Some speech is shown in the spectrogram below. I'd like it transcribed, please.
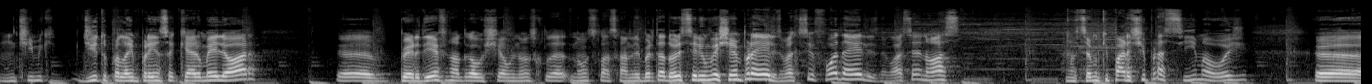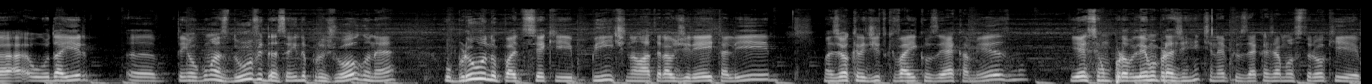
Um time que, dito pela imprensa que era o melhor, uh, perder a final do gauchão e não se, não se classificar na Libertadores seria um vexame para eles. Mas que se foda eles, o negócio é nosso. Nós temos que partir para cima hoje. Uh, o Dair uh, tem algumas dúvidas ainda pro jogo, né? O Bruno pode ser que pinte na lateral direita ali, mas eu acredito que vai ir com o Zeca mesmo. E esse é um problema pra gente, né? Porque o Zeca já mostrou que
